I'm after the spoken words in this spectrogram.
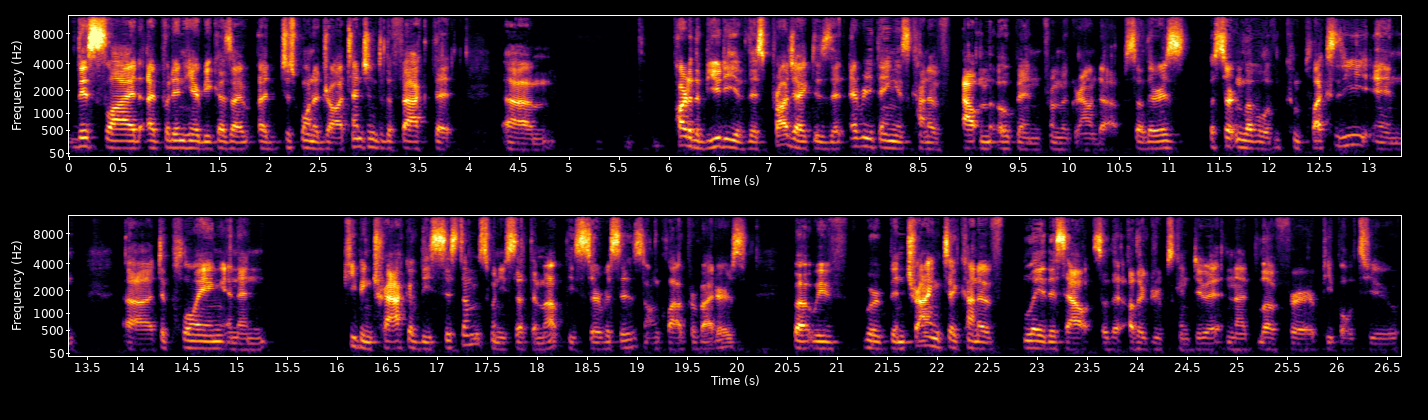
this slide I put in here because I, I, just want to draw attention to the fact that um, part of the beauty of this project is that everything is kind of out in the open from the ground up. So there is a certain level of complexity in uh, deploying and then keeping track of these systems when you set them up, these services on cloud providers. But we've we've been trying to kind of lay this out so that other groups can do it. And I'd love for people to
